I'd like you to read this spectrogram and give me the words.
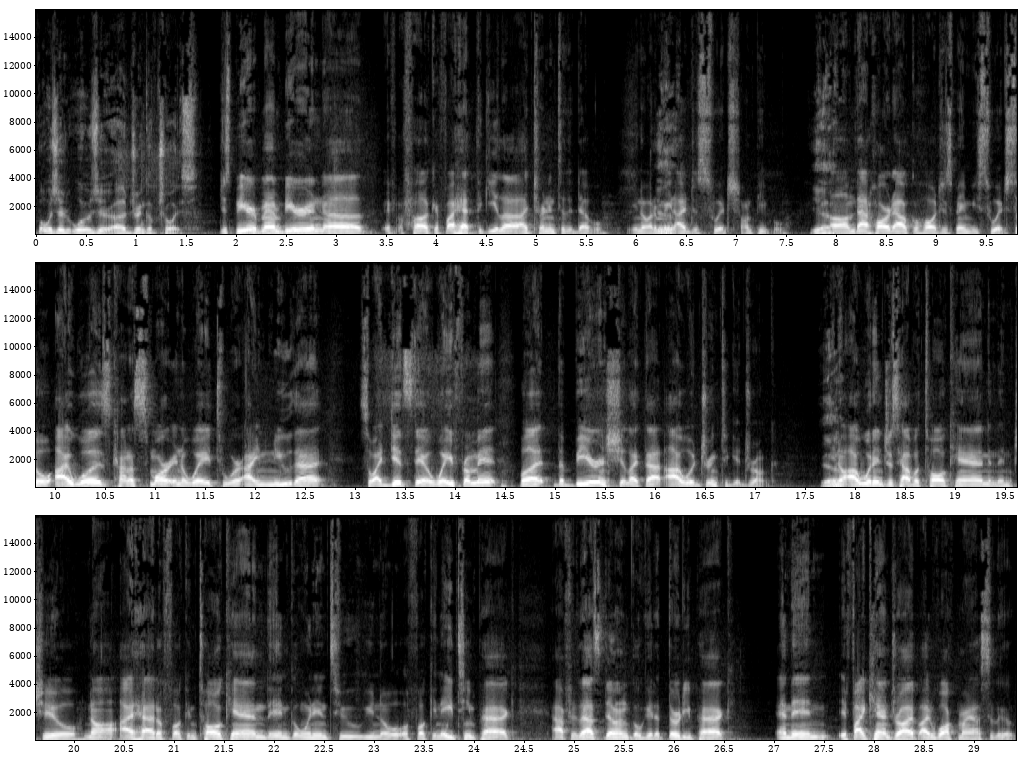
What was your What was your uh, drink of choice? Just beer, man. Beer and uh, if fuck, if I had tequila, I'd turn into the devil. You know what I mean? I just switch on people. Yeah. Um, that hard alcohol just made me switch. So I was kind of smart in a way to where I knew that. So I did stay away from it. But the beer and shit like that, I would drink to get drunk. Yeah. You know, I wouldn't just have a tall can and then chill. Nah, I had a fucking tall can, then going into, you know, a fucking 18 pack. After that's done, go get a 30 pack. And then if I can't drive, I'd walk my ass to the,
